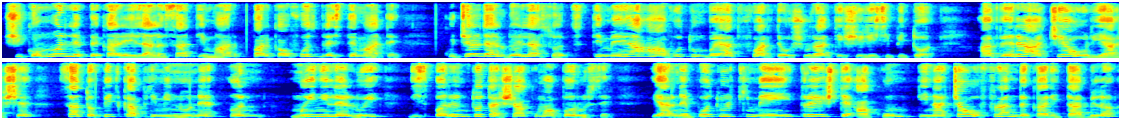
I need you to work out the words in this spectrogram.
și comorile pe care i le-a lăsat Timar parcă au fost blestemate. Cu cel de-al doilea soț, Timea a avut un băiat foarte ușuratic și risipitor. Averea aceea uriașă s-a topit ca prin minune în mâinile lui dispărând tot așa cum a păruse, iar nepotul Timei trăiește acum din acea ofrandă caritabilă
